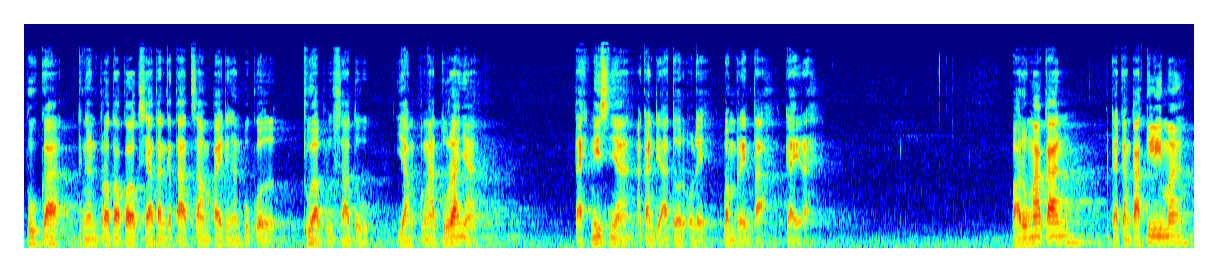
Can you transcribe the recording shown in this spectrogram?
buka dengan protokol kesehatan ketat sampai dengan pukul 21 yang pengaturannya teknisnya akan diatur oleh pemerintah daerah. Warung makan, pedagang kaki lima,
